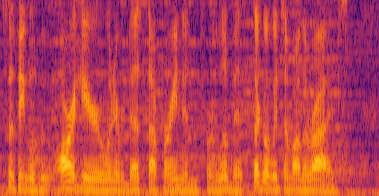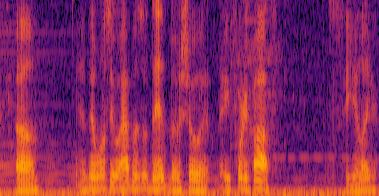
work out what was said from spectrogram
So the people who are here, whenever it does stop raining for a little bit, they're going to go jump on the rides, um, and then we'll see what happens with the Hypno show at 8:45. See you later.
